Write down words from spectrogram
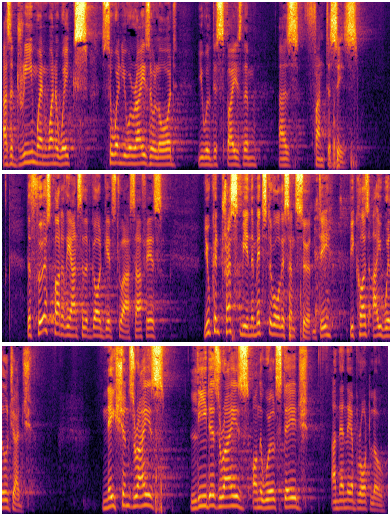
As a dream when one awakes, so when you arise, O Lord, you will despise them as fantasies. The first part of the answer that God gives to Asaph is You can trust me in the midst of all this uncertainty because I will judge. Nations rise, leaders rise on the world stage, and then they are brought low.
